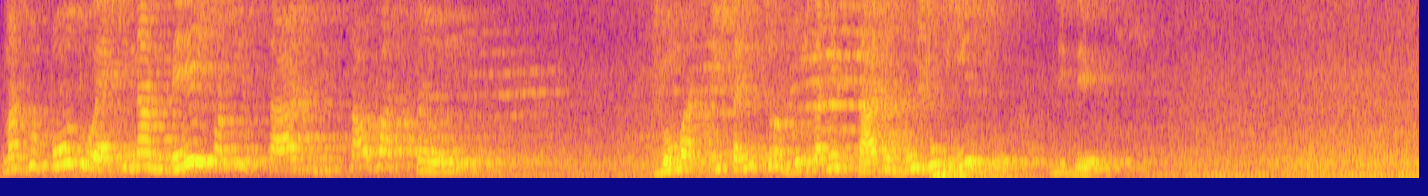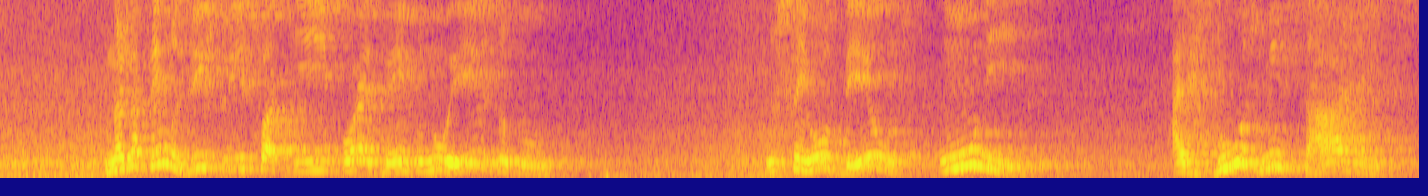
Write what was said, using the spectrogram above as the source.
Mas o ponto é que na mesma mensagem de salvação, João Batista introduz a mensagem do juízo de Deus. Nós já temos visto isso aqui, por exemplo, no Êxodo. O Senhor Deus une as duas mensagens,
